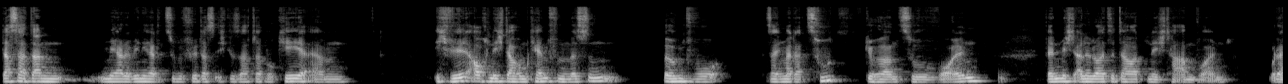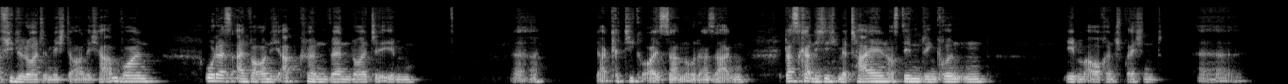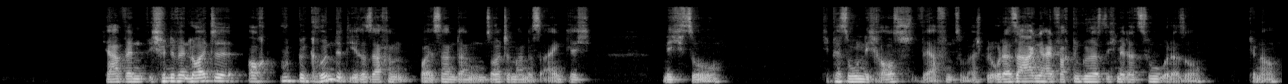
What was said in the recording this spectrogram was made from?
das hat dann mehr oder weniger dazu geführt, dass ich gesagt habe, okay, ähm, ich will auch nicht darum kämpfen müssen, irgendwo, sag ich mal, dazugehören zu wollen, wenn mich alle Leute dort nicht haben wollen. Oder viele Leute mich da nicht haben wollen. Oder es einfach auch nicht abkönnen, wenn Leute eben äh, ja, Kritik äußern oder sagen, das kann ich nicht mehr teilen, aus den, den Gründen eben auch entsprechend äh, ja, wenn, ich finde, wenn Leute auch gut begründet ihre Sachen äußern, dann sollte man das eigentlich nicht so, die Person nicht rauswerfen zum Beispiel oder sagen einfach, du gehörst nicht mehr dazu oder so. Genau.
